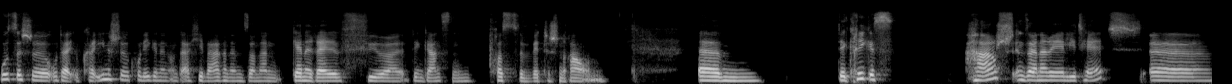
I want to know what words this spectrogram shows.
russische oder ukrainische Kolleginnen und Archivarinnen, sondern generell für den ganzen postsowjetischen Raum. Ähm, der Krieg ist harsch in seiner Realität. Äh,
